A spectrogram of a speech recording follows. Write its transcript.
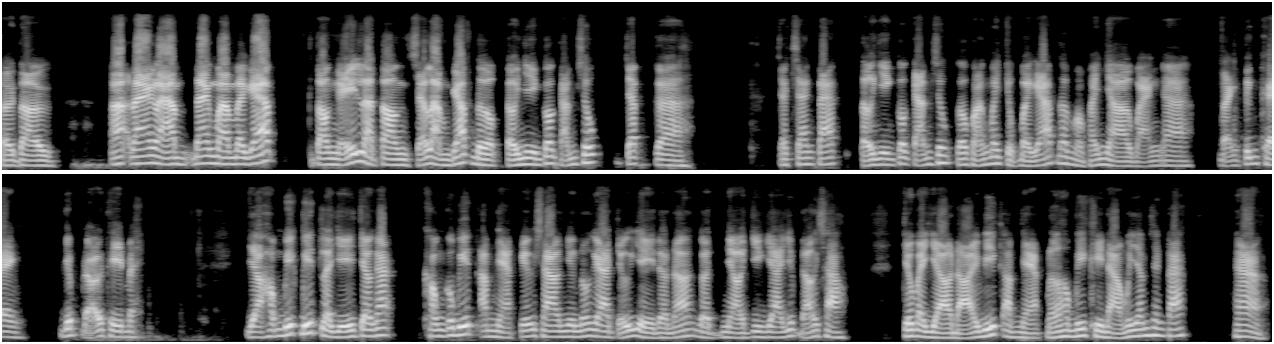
từ từ. À, đang làm đang mà mày gáp. Toàn nghĩ là toàn sẽ làm gáp được. Tự nhiên có cảm xúc chắc uh, chắc sáng tác. Tự nhiên có cảm xúc có khoảng mấy chục bài gáp đó mà phải nhờ bạn uh, bạn tướng khang giúp đỡ thêm này. Giờ không biết biết là gì hết trơn á. Không có biết âm nhạc kiểu sao nhưng nó ra chữ gì rồi đó. Rồi nhờ chuyên gia giúp đỡ sao. Chứ bây giờ đợi biết âm nhạc nữa không biết khi nào mới dám sáng tác. Ha.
